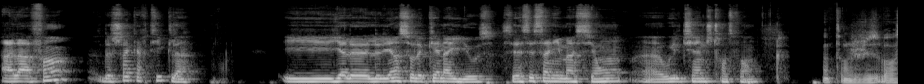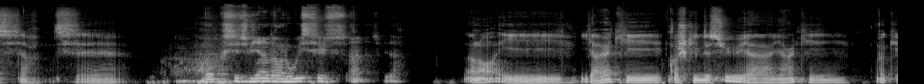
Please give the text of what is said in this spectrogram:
à la fin de chaque article, il y a le, le lien sur le Can I Use. CSS Animation, euh, Will Change Transform. Attends, je vais juste voir si c'est. Donc si je viens dans le Wissus... Ah, c'est bizarre. Non, non, il, il y a rien qui. Quand je clique dessus, il y a, a rien qui. Ok.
